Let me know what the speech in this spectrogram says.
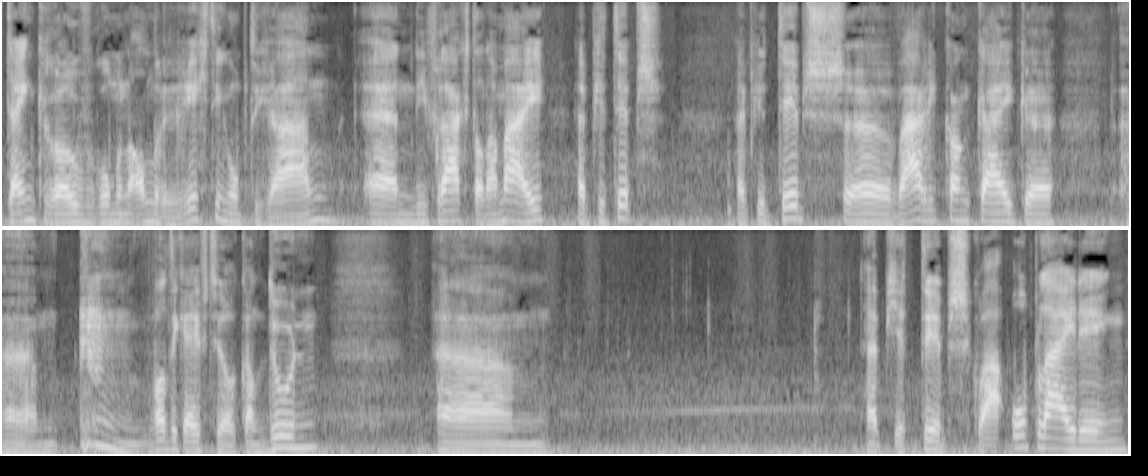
denk erover om een andere richting op te gaan. En die vraagt dan aan mij, heb je tips? Heb je tips waar ik kan kijken? Um, wat ik eventueel kan doen? Um, heb je tips qua opleiding?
